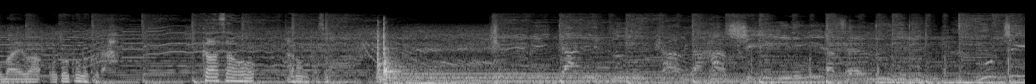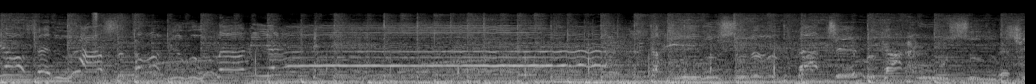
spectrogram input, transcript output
お前は男の子だ。母さんを頼んだぞ。君がいるから走り出せる。打ち寄せる明日という波へダイブする立ち向かうすれし。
